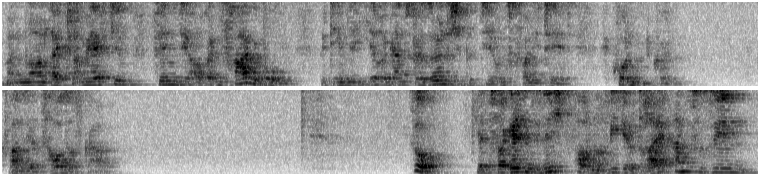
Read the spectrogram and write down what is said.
In meinem neuen Reklamheftchen finden Sie auch einen Fragebogen, mit dem Sie Ihre ganz persönliche Beziehungsqualität erkunden können. Quasi als Hausaufgabe. So, jetzt vergessen Sie nicht, auch noch Video 3 anzusehen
